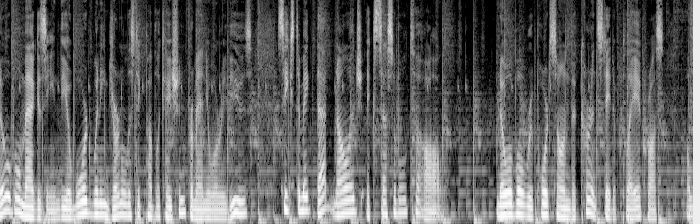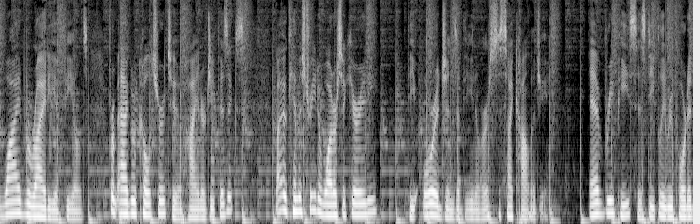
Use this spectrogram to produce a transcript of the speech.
Knowable Magazine, the award winning journalistic publication from Annual Reviews, seeks to make that knowledge accessible to all. Knowable reports on the current state of play across a wide variety of fields, from agriculture to high energy physics, biochemistry to water security, the origins of the universe to psychology. Every piece is deeply reported,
